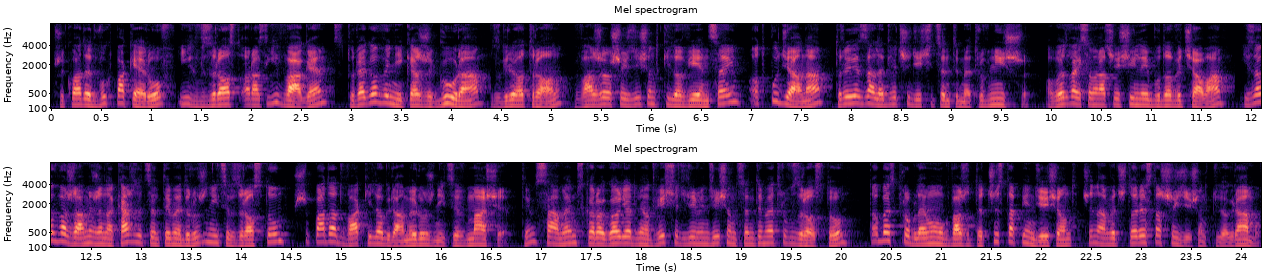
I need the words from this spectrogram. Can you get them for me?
przykłady dwóch pakerów, ich wzrost oraz ich wagę, z którego wynika, że góra z gry o Tron waży o 60 kg więcej od Pudziana, który jest zaledwie 30 cm niższy. Obydwaj są raczej silnej budowy ciała i zauważamy, że na każdy centymetr różnicy wzrostu przypada 2 kg różnicy w masie. Tym samym, skoro Goliat miał 290 cm wzrostu, to bez problemu mógł ważyć te 350 czy nawet 460 kg.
